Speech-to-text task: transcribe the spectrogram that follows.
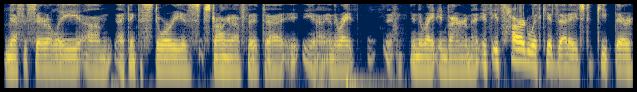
necessarily. Um, I think the story is strong enough that uh, you know, in the right in the right environment, it's it's hard with kids that age to keep their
